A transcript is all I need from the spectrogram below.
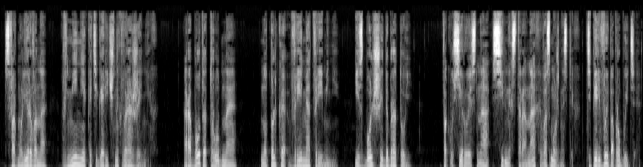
Сформулировано в менее категоричных выражениях. Работа трудная, но только время от времени и с большей добротой, фокусируясь на сильных сторонах и возможностях. Теперь вы попробуйте.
